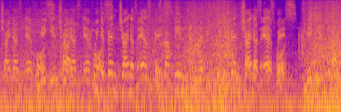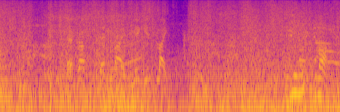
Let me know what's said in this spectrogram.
China's Air Force. MiG in China's Air Force. We defend China's airspace. Strapped in and ready. We defend China's, airspace. MiG in flight. Aircraft standing by. MiG in flight. Unit lost.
